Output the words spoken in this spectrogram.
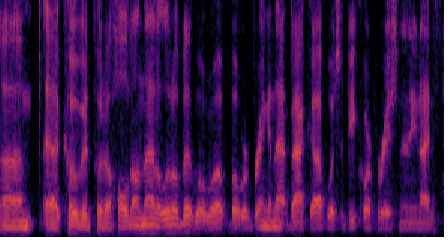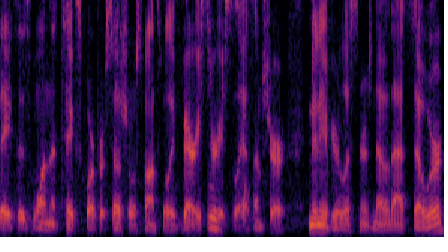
Um, uh, COVID put a hold on that a little bit, but we're, but we're bringing that back up. Which a B corporation in the United States is one that takes corporate social responsibility very mm. seriously, as I'm sure many of your listeners know that. So we're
